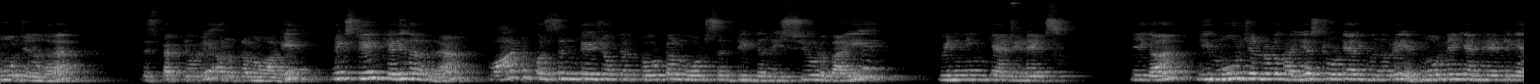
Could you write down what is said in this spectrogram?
ಮೂರು ಜನ ಅದರ ರೆಸ್ಪೆಕ್ಟಿವ್ಲಿ ಅನುಕ್ರಮವಾಗಿ. ನೆಕ್ಸ್ಟ್ ಏನು ಕೇಳಿದಾರೆ ಅಂದ್ರೆ what percentage of the total votes did received by winning candidates ಈಗ ಈ ಮೂರು ಜನರೊಳಗೆ ಹೈಯೆಸ್ಟ್ ಓಟ್ ಯಾರಿಗೆ ಬಂದವ್ರಿ? ಮೂರನೇ ಕ್ಯಾಂಡಿಡೇಟ್ಗೆ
